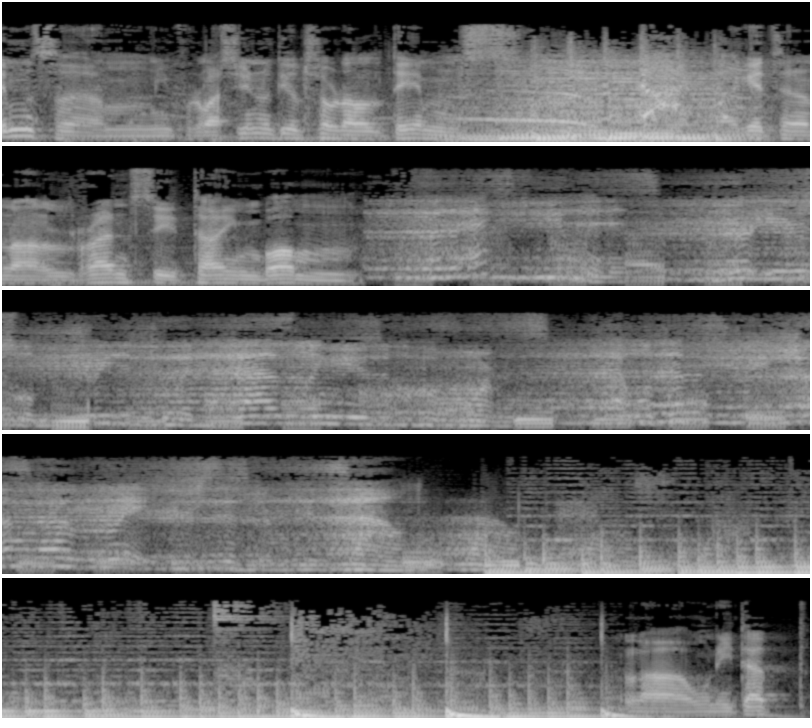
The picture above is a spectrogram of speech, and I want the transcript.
temps, amb informació inútil sobre el temps. Aquests eren el Rancy Time Bomb. La unitat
